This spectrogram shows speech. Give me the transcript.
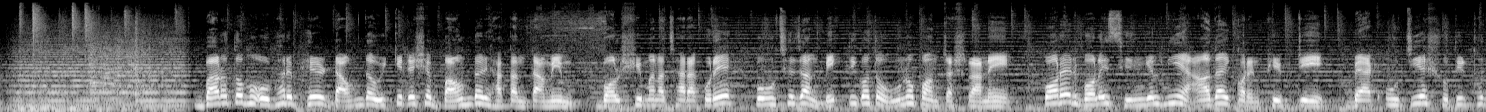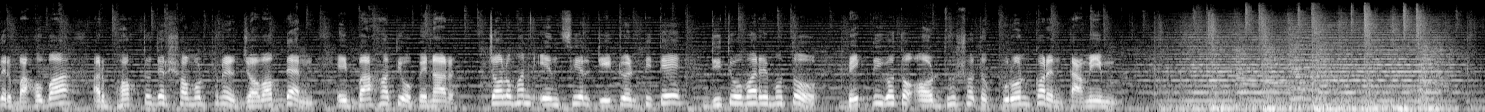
বারোতম ওভারে ফের ডাউন দ্য উইকেট এসে বাউন্ডারি হাঁকান তামিম। বল সীমানা ছাড়া করে পৌঁছে যান ব্যক্তিগত উনপঞ্চাশ রানে। পরের বলেই সিঙ্গেল নিয়ে আদায় করেন ফিফটি ব্যাট উঁচিয়ে সতীর্থদের বাহবা আর ভক্তদের সমর্থনের জবাব দেন এই বাঁহাতি ওপেনার চলমান এনসিএল টি টোয়েন্টিতে দ্বিতীয়বারের মতো ব্যক্তিগত অর্ধশতক পূরণ করেন তামিম।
